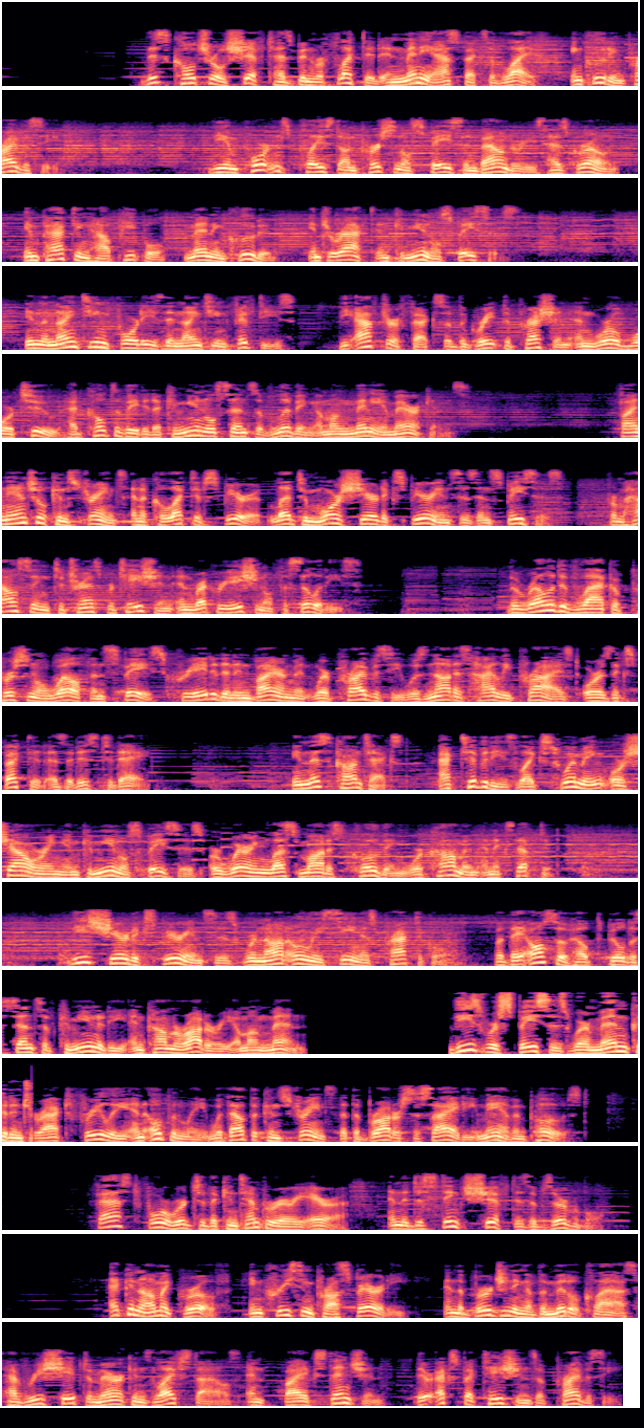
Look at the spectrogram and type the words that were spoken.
This cultural shift has been reflected in many aspects of life, including privacy. The importance placed on personal space and boundaries has grown, impacting how people, men included, interact in communal spaces. In the 1940s and 1950s, the after-effects of the Great Depression and World War II had cultivated a communal sense of living among many Americans. Financial constraints and a collective spirit led to more shared experiences and spaces, from housing to transportation and recreational facilities. The relative lack of personal wealth and space created an environment where privacy was not as highly prized or as expected as it is today. In this context, activities like swimming or showering in communal spaces or wearing less modest clothing were common and accepted. These shared experiences were not only seen as practical, but they also helped build a sense of community and camaraderie among men. These were spaces where men could interact freely and openly without the constraints that the broader society may have imposed. Fast forward to the contemporary era, and the distinct shift is observable. Economic growth, increasing prosperity, and the burgeoning of the middle class have reshaped Americans' lifestyles and, by extension, their expectations of privacy.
